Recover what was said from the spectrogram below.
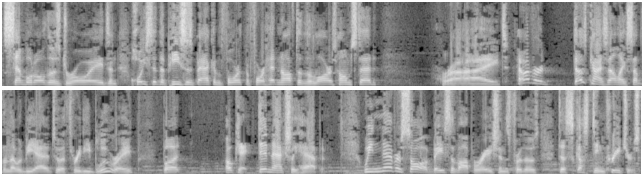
assembled all those droids and hoisted the pieces back and forth before heading off to the Lars homestead? Right. However, it Does kind of sound like something that would be added to a 3D Blu ray, but Okay, didn't actually happen. We never saw a base of operations for those disgusting creatures.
